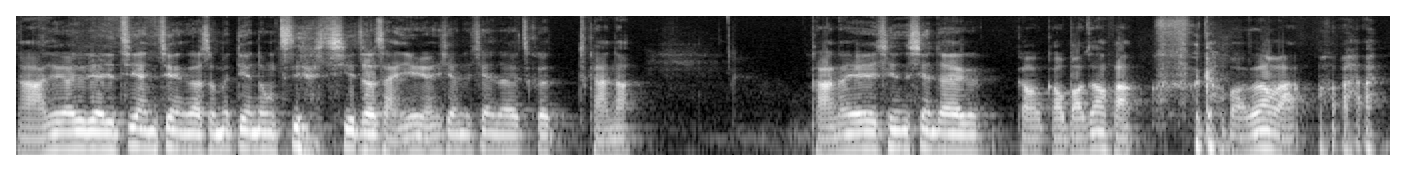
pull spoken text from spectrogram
啊，要要建建个什么电动汽汽车产业园，现在现在这个砍了，砍了，现现在搞搞保障房，搞保障房。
